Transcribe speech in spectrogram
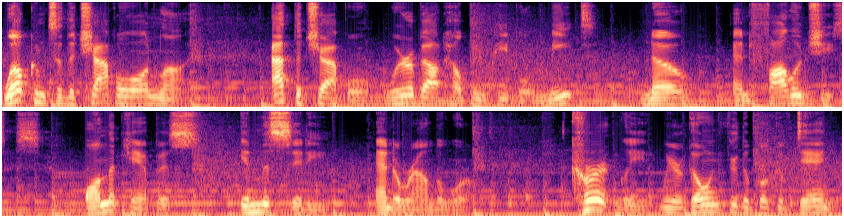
Welcome to the Chapel Online. At the Chapel, we're about helping people meet, know, and follow Jesus on the campus, in the city, and around the world. Currently, we are going through the book of Daniel,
